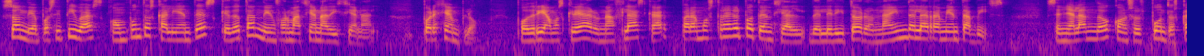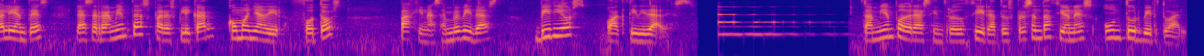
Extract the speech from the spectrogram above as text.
Son diapositivas con puntos calientes que dotan de información adicional. Por ejemplo, podríamos crear una flashcard para mostrar el potencial del editor online de la herramienta BIS, señalando con sus puntos calientes las herramientas para explicar cómo añadir fotos, páginas embebidas, vídeos o actividades. También podrás introducir a tus presentaciones un tour virtual.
